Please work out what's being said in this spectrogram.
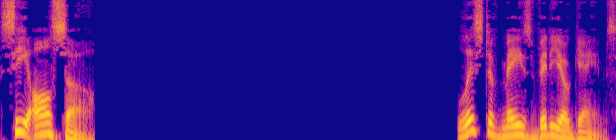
See also List of Maze video games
